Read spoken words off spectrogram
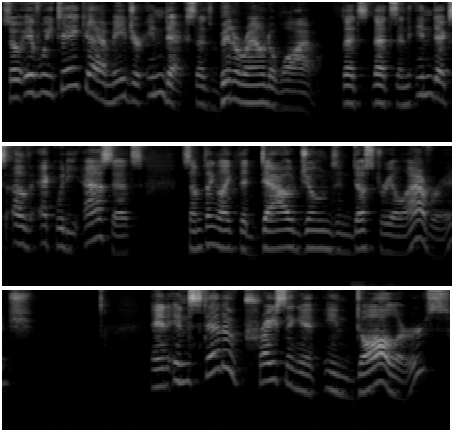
So if we take a major index that's been around a while, That's that's an index of equity assets, something like the Dow Jones Industrial Average. And instead of pricing it in dollars,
